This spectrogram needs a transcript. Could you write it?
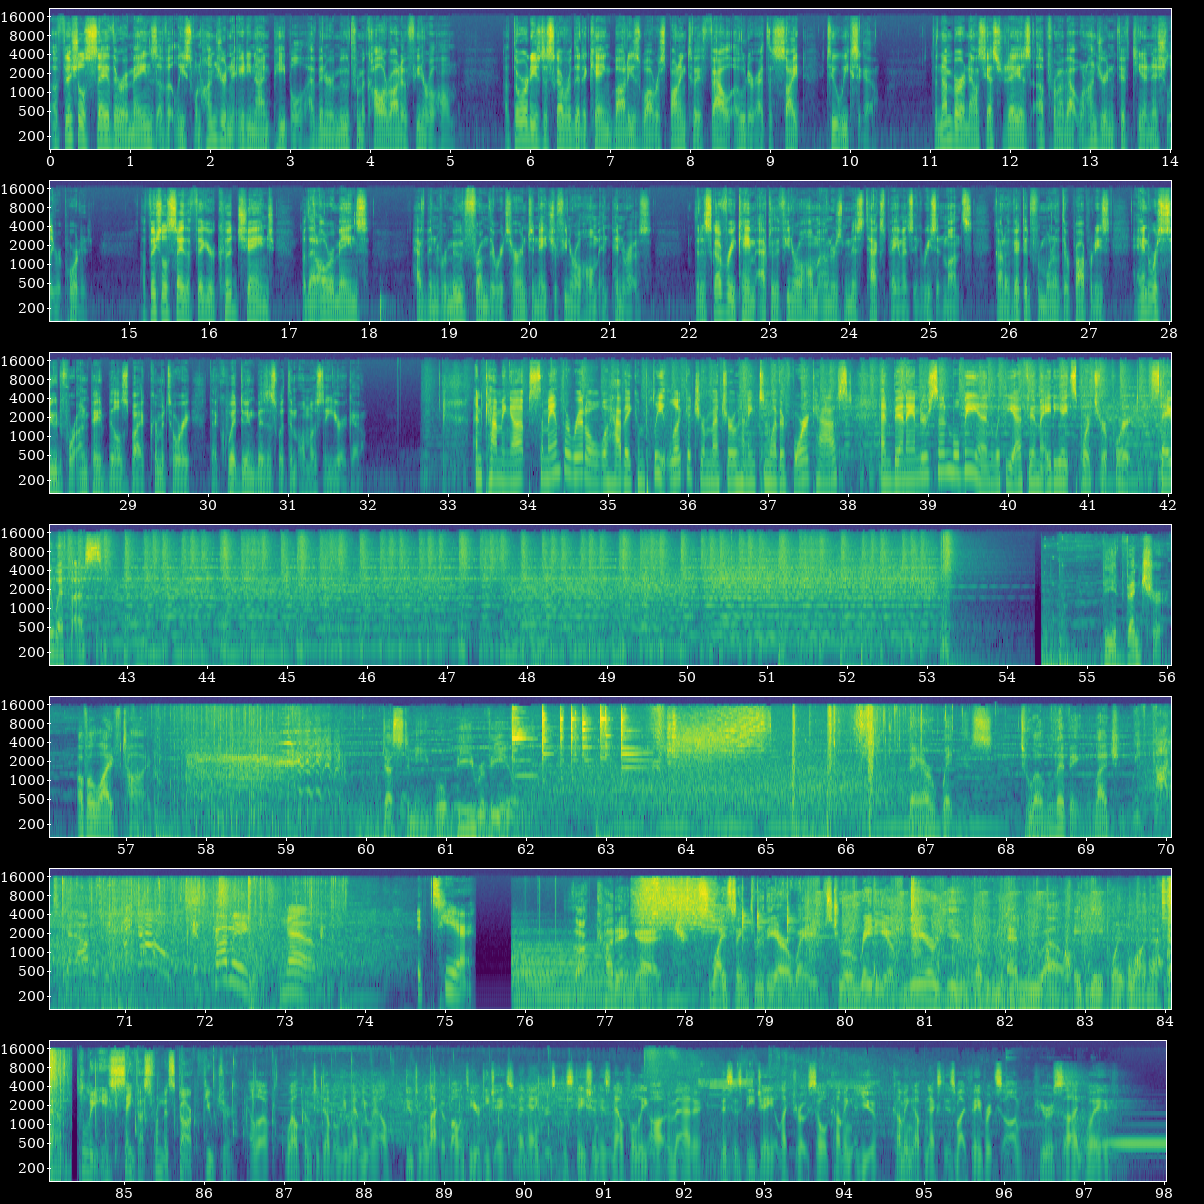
Officials say the remains of at least 189 people have been removed from a Colorado funeral home. Authorities discovered the decaying bodies while responding to a foul odor at the site two weeks ago. The number announced yesterday is up from about 115 initially reported. Officials say the figure could change, but that all remains have been removed from the Return to Nature funeral home in Penrose. The discovery came after the funeral home owners missed tax payments in recent months, got evicted from one of their properties, and were sued for unpaid bills by a crematory that quit doing business with them almost a year ago. And coming up, Samantha Riddle will have a complete look at your Metro Huntington weather forecast, and Ben Anderson will be in with the FM 88 Sports Report. Stay with us. The adventure of a lifetime. Destiny will be revealed. Bear witness to a living legend. We've got to get out of here. I know! It's coming! No. It's here. The cutting edge, slicing through the airwaves to a radio near you. WMUL 88.1 FM. Please save us from this dark future. Hello, welcome to WMUL. Due to a lack of volunteer DJs and anchors, the station is now fully automatic. This is DJ Electro Soul coming at you. Coming up next is my favorite song, Pure Sine Wave.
